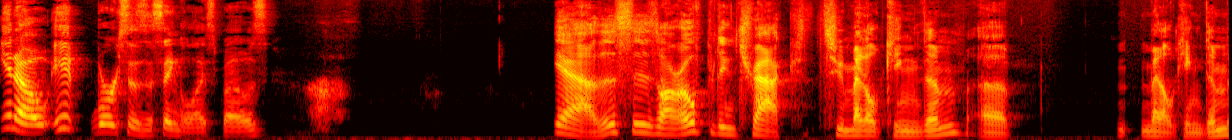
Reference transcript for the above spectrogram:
you know, it works as a single, I suppose. Yeah, this is our opening track to Metal Kingdom, uh, Metal Kingdom,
